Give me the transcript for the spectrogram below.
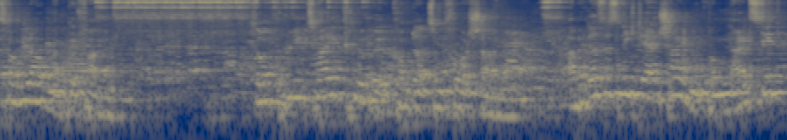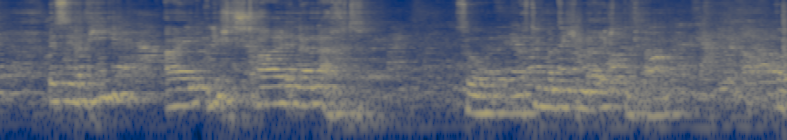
Fast vom Glauben abgefallen. So ein Polizeiknüppel kommt da zum Vorschein. Aber das ist nicht der entscheidende Punkt. Nightstick ist ja wie ein Lichtstrahl in der Nacht. So, nach dem man sich immer richten kann. Aber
